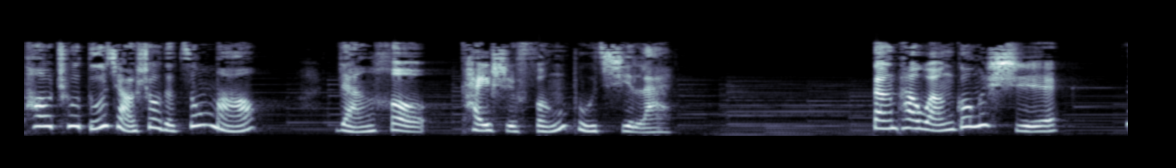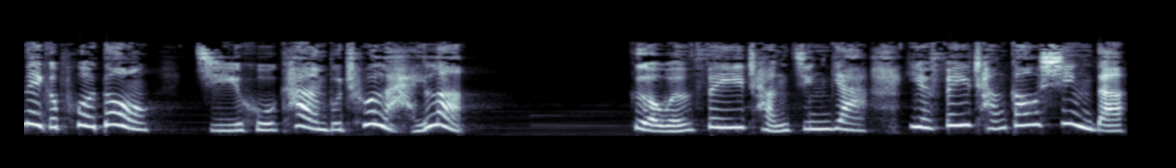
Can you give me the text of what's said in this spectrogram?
掏出独角兽的鬃毛，然后开始缝补起来。当他完工时，那个破洞。几乎看不出来了。葛文非常惊讶，也非常高兴的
